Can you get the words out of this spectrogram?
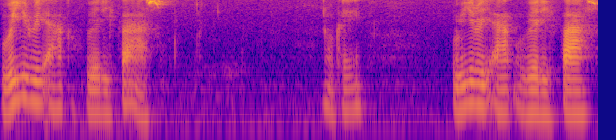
we react very fast. Okay, we react very fast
